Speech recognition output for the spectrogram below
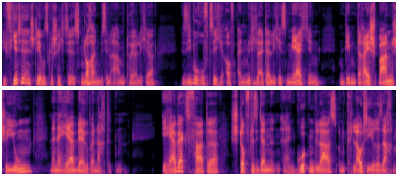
Die vierte Entstehungsgeschichte ist noch ein bisschen abenteuerlicher. Sie beruft sich auf ein mittelalterliches Märchen, in dem drei spanische Jungen in einer Herberge übernachteten. Ihr Herbergsvater stopfte sie dann in ein Gurkenglas und klaute ihre Sachen.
